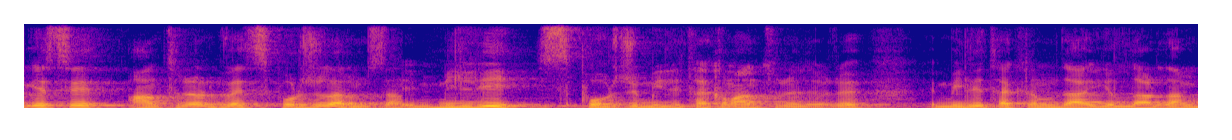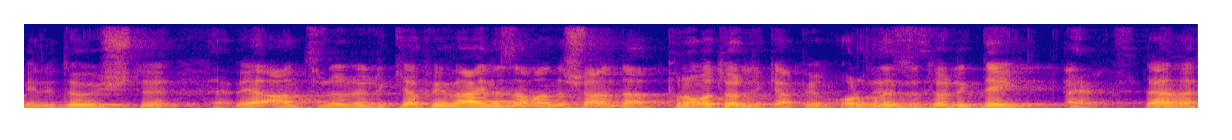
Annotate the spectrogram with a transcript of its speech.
Bölgesi antrenör ve sporcularımızdan e, milli sporcu, milli takım antrenörü, e, milli takımda yıllardan beri dövüştü ve antrenörlük yapıyor ve aynı zamanda şu anda promotörlük yapıyor. Organizatörlük değil. Evet. Değil mi?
